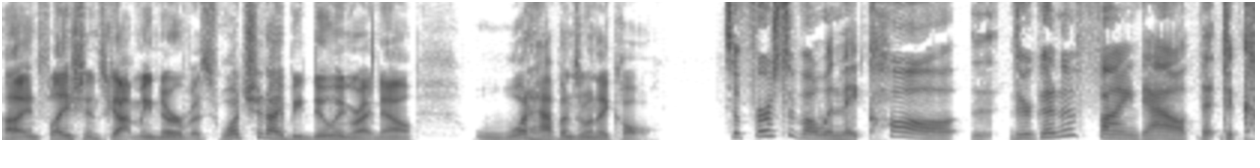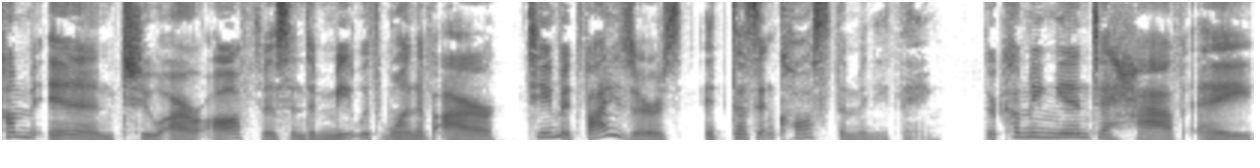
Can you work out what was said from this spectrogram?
Uh, inflation's got me nervous. What should I be doing right now? What happens when they call? So, first of all, when they call, they're going to find out that to come in to our office and to meet with one of our team advisors, it doesn't cost them anything. They're coming in to have a,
